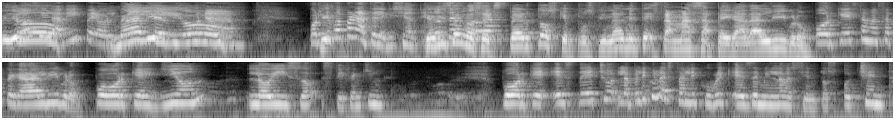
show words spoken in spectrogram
vio. Yo sí la vi, pero nadie vio. Porque fue para la televisión. ¿Qué dicen los expertos que pues finalmente está más apegada al libro? ¿Por qué está más apegada al libro? Porque el guion lo hizo Stephen King. Porque es, de hecho, la película de Stanley Kubrick es de 1980.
